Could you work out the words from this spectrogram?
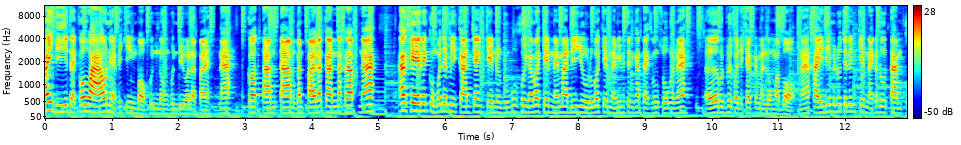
ม่ดีแต่ก็ว้าวเนี่ยพี่คิงบอกคุณดงคุณดิวอะไรไปนะ ก็ตามตามกันไปแล้วกันนะครับนะ โอเค ในกลุ่มก็จะมีการแจ้งเกมลงทุนพูดคุยกันว่าเกมไหนมาดีอยู่หรือว่าเกมไหนมีเปอร์เซ็นต์การแตกสูงๆเห็นไหมเออเพื่อนๆก็จะแคปกันมาลงมาบอกนะใครที่ไม่รู้จะเล่นเกมไหนก็ดูตามโก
